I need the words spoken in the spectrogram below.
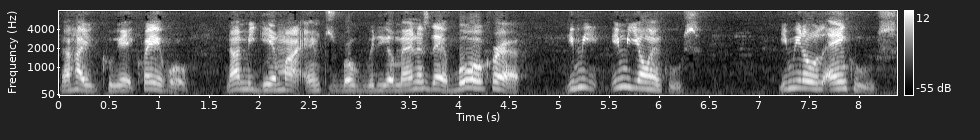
Not how you create Quavo. Not me getting my ankles broke video, man. That's that bull crap. Give me, give me your ankles. Give me those ankles.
